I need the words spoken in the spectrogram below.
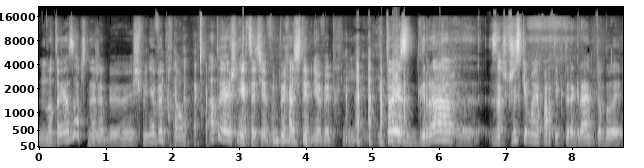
No to ja zacznę, żebyś mnie wypchnął. A to ja już nie chcę cię wypychać, ty mnie wypchnij. I, i to jest gra, e, znaczy wszystkie moje partie, które grałem, to były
